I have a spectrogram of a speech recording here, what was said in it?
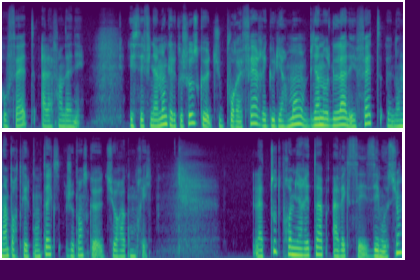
aux fêtes, à la fin d'année. Et c'est finalement quelque chose que tu pourrais faire régulièrement, bien au-delà des fêtes, euh, dans n'importe quel contexte, je pense que tu auras compris. La toute première étape avec ces émotions,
